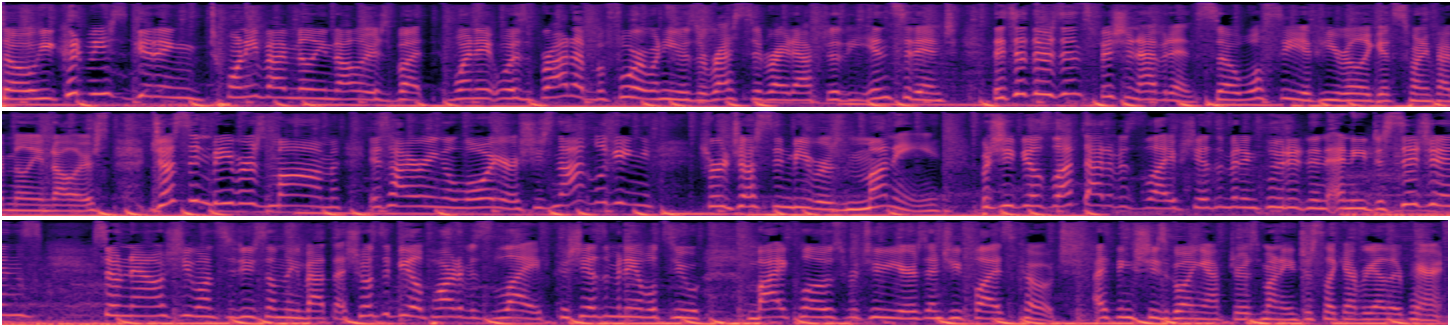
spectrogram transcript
So he could be getting $25 million, but when it was brought up before, when he was arrested right after the incident, they said there's insufficient evidence. So we'll see if he really gets $25 million. Justin Bieber's mom is hiring a lawyer. She's not looking for Justin Bieber's money, but she feels left out of his life. She hasn't been included in any decisions. So now she wants to do something about that. She wants to be a part of his life because she hasn't been able to buy clothes for two years and she flies coach. I think she's going after his money just like every other parent.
